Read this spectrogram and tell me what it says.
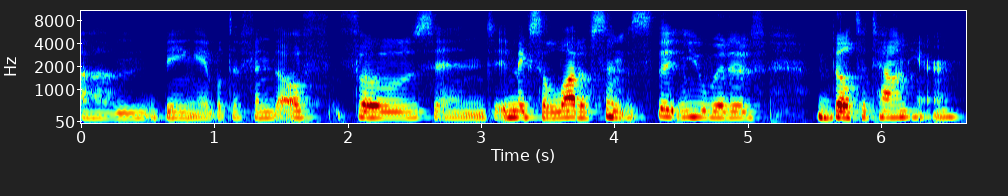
Um, being able to fend off foes, and it makes a lot of sense that you would have built a town here.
